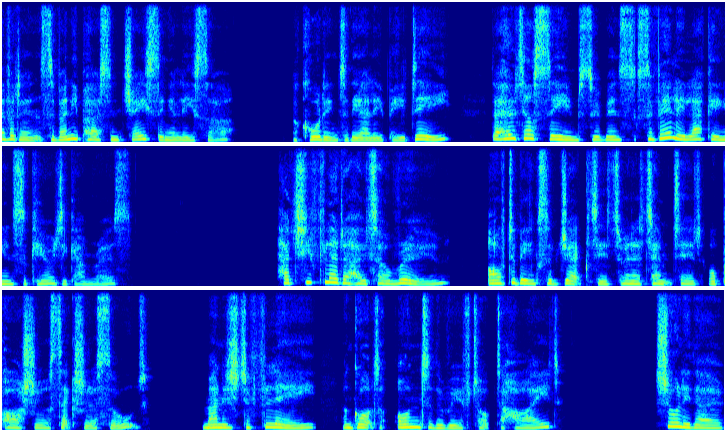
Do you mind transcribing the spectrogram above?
evidence of any person chasing Elisa, according to the LAPD, the hotel seems to have been severely lacking in security cameras. Had she fled a hotel room after being subjected to an attempted or partial sexual assault, managed to flee and got onto the rooftop to hide? Surely, though,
